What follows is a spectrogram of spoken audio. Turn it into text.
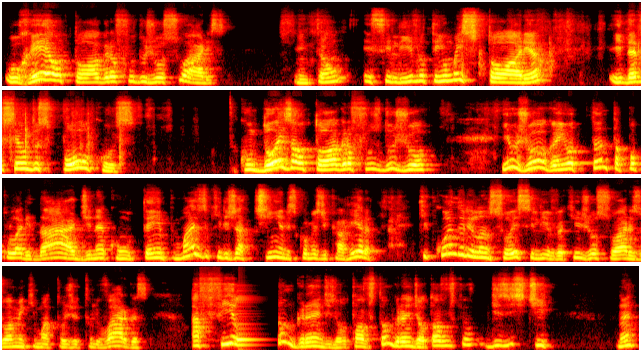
o reautógrafo do Jô Soares. Então, esse livro tem uma história e deve ser um dos poucos com dois autógrafos do Jô. E o jogo ganhou tanta popularidade né, com o tempo, mais do que ele já tinha nesse começo de carreira, que quando ele lançou esse livro aqui, Jô Soares, O Homem que Matou Getúlio Vargas, a fila tão grande de autógrafos, tão grande de autógrafos, que eu desisti. Né?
